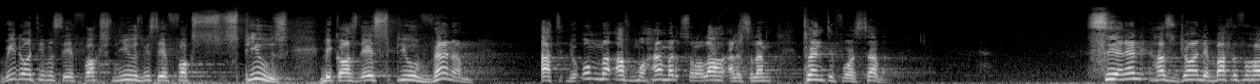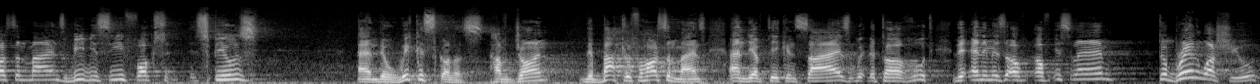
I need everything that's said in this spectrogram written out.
We don't even say Fox News, we say Fox spews because they spew venom at the Ummah of Muhammad 24 7. CNN has joined the battle for hearts and minds, BBC, Fox spews, and the wicked scholars have joined the battle for hearts and minds, and they have taken sides with the Taghut, the enemies of, of Islam, to brainwash you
